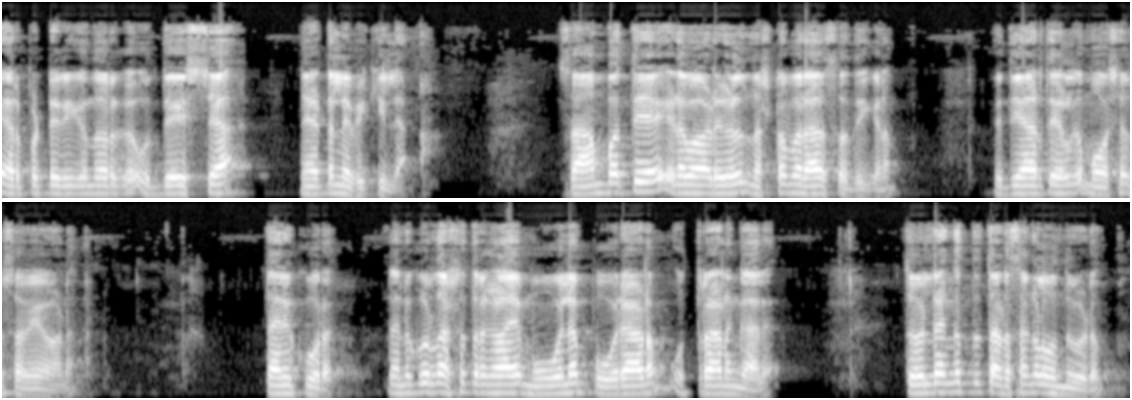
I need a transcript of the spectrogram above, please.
ഏർപ്പെട്ടിരിക്കുന്നവർക്ക് ഉദ്ദേശിച്ച നേട്ടം ലഭിക്കില്ല. സാമ്പത്തിക ഇടപാടുകൾ നഷ്ടം വരാതെ ശ്രദ്ധിക്കണം. വിദ്യാർത്ഥികൾക്ക് മോശം സമയമാണ്. ധനുക്കൂറ് ധനുക്കൂർ നക്ഷത്രങ്ങളായ മൂലം പോരാടം ഉത്രാടം കാലം. തൊഴിൽ രംഗത്ത് തടസ്സങ്ങൾ വന്നുവിടും.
